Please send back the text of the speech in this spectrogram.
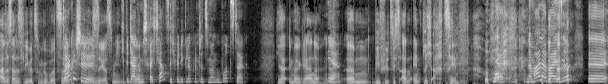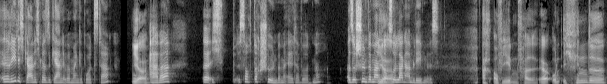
Alles, alles Liebe zum Geburtstag. Dankeschön. liebste Jasmin. Ich bedanke ja? mich recht herzlich für die Glückwünsche zu meinem Geburtstag. Ja, immer gerne. Ja. Ja. Ähm, wie fühlt sich's an? Endlich 18. Ja, normalerweise äh, rede ich gar nicht mehr so gerne über meinen Geburtstag. ja. Aber äh, ich ist doch doch schön, wenn man älter wird, ne? Also schön, wenn man Ja. noch so lange am Leben ist. Ach, auf jeden Fall. Ja, und ich finde,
